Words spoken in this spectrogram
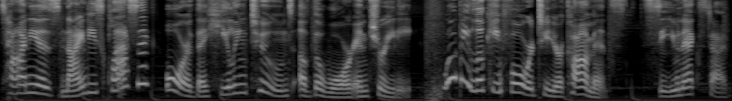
Tanya's 90s classic or the healing tunes of the War and Treaty. We'll be looking forward to your comments. See you next time.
